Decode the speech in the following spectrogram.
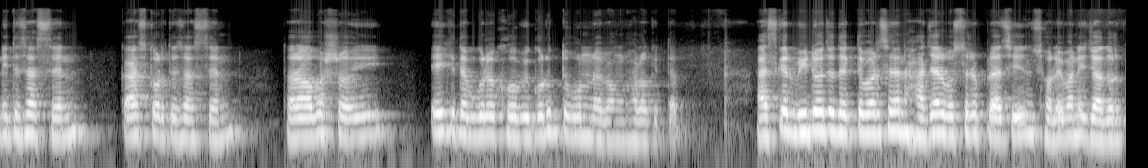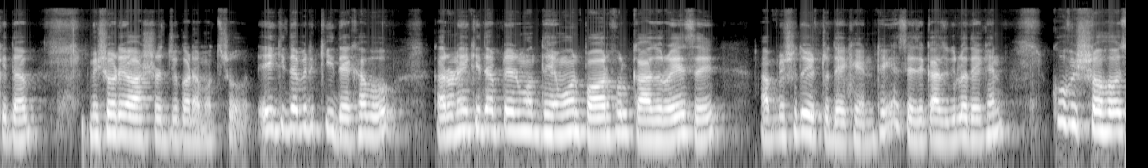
নিতে চাচ্ছেন, কাজ করতে চাচ্ছেন, তারা অবশ্যই এই কিতাবগুলো খুবই গুরুত্বপূর্ণ এবং ভালো কিতাব। আজকের ভিডিওতে দেখতে পাচ্ছেন হাজার বছরের প্রাচীন সলেমানি জাদুর কিতাব মিশরে আশ্চর্য করা মাত্র এই কিতাবের কি দেখাবো? কারণ এই কিতাবটির মধ্যে এমন পাওয়ারফুল কাজ রয়েছে, আপনি শুধু একটু দেখেন, ঠিক আছে? যে কাজগুলো দেখেন, খুবই সহজ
